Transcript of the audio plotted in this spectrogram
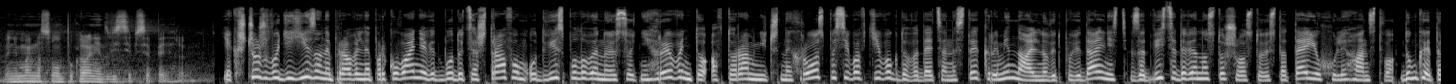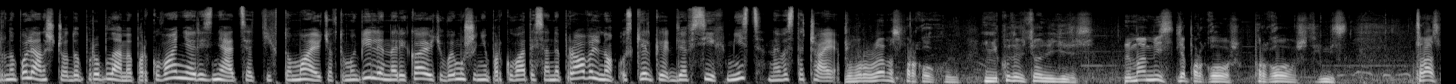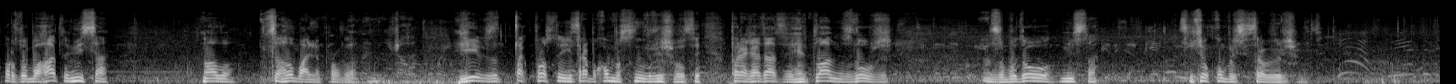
мінімальна сума покарання 255 гривень. Якщо ж водії за неправильне паркування відбудуться штрафом у 2,5 сотні гривень, то авторам нічних розписів автівок доведеться нести кримінальну відповідальність за 296 статтею хуліганство. Думки тернополян щодо проблеми паркування різняться. Ті, хто мають автомобілі, нарікають вимушені паркуватися неправильно, оскільки для всіх місць не вистачає. Проблема з парковкою. І нікуди від цього не дінешся. Нема місць для парковок- парковочних місць. Транспорту багато, місця мало. Це глобальна проблема. Її так просто її треба комусь не вирішувати, переглядати генплан, знову ж забудову міста. Це все в комплексі треба вирішувати.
